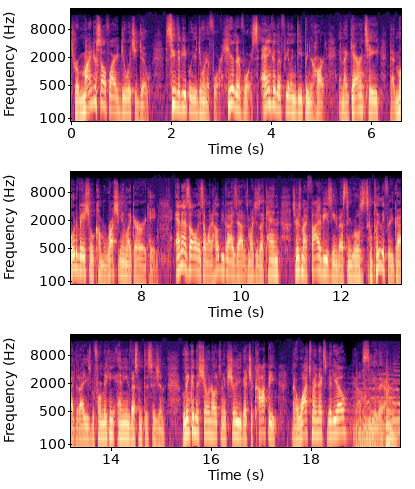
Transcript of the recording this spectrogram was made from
to remind yourself why you do what you do. See the people you're doing it for, hear their voice, anchor the feeling deep in your heart, and I guarantee that motivation will come rushing in like a hurricane. And as always, I want to help you guys out as much as I can. So here's my five easy investing rules. It's a completely free guide that I use before making any investment decision. Link in the show notes. Make sure you get your copy. Now watch my next video, and I'll see you there.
